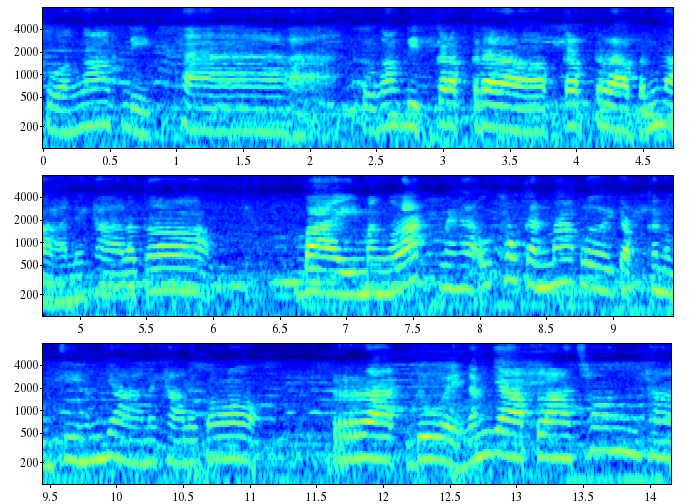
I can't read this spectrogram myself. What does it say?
ถั่วงอกดิบค่ะถั่วงอกดิบกรอบกรอบกรอบกรอบหวานๆนะคะ แล้วก็ ใบมังลักนะคะอุ้ยเข้ากันมากเลยกับขนมจีนน้ำยานะคะ แล้วก็ราดด้วยน้ำยาปลาช่อนค่ะ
